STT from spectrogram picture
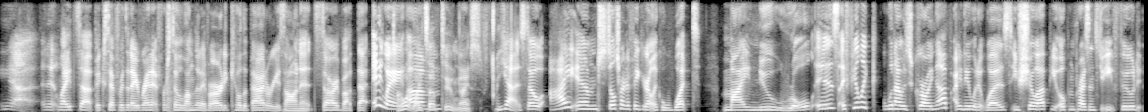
Yeah, and it lights up. Except for that, I ran it for so long that I've already killed the batteries on it. Sorry about that. Anyway, Oh, it lights um, up too. Nice. Yeah, so I am still trying to figure out like what my new role is. I feel like when I was growing up, I knew what it was. You show up, you open presents, you eat food,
